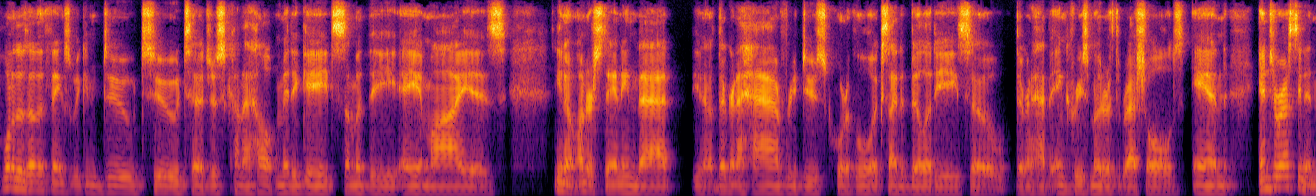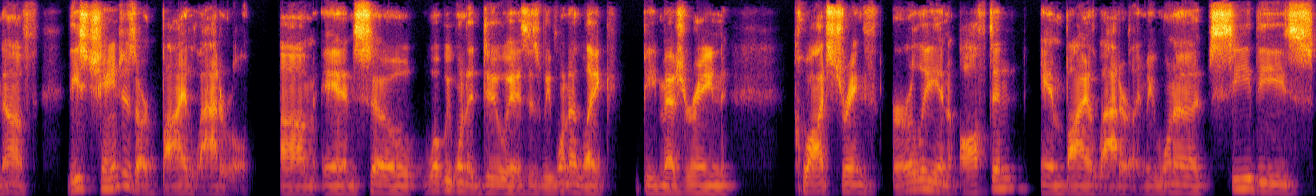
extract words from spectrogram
one of those other things we can do too to just kind of help mitigate some of the AMI is, you know, understanding that, you know, they're going to have reduced cortical excitability, so they're going to have increased motor thresholds and interesting enough, these changes are bilateral um, and so what we want to do is is we want to like be measuring quad strength early and often and bilaterally. And we want to see these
